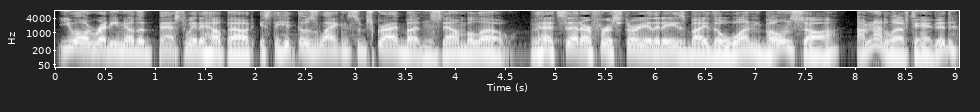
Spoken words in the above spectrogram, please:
you already know the best way to help out is to hit those like and subscribe buttons down below. That said, our first story of the day is by The One Bone Saw. I'm not left handed.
